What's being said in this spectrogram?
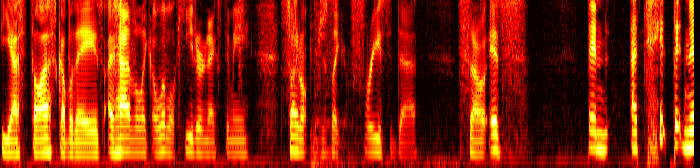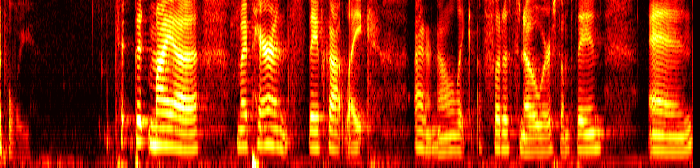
yes, the last couple of days I have like a little heater next to me, so I don't just like freeze to death. So it's been a tit bit nipply. T- but my uh my parents they've got like i don't know like a foot of snow or something. And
